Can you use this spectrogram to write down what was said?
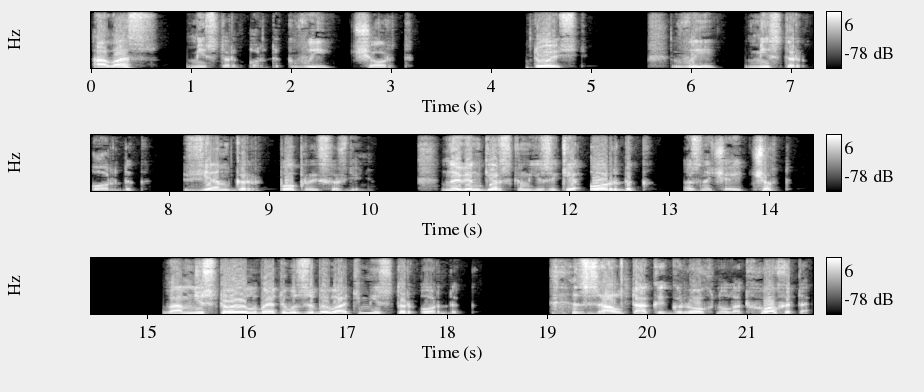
«А вас, мистер Ордок, вы черт. То есть вы, мистер Ордок, венгер по происхождению. На венгерском языке «ордок» означает «черт». Вам не стоило бы этого забывать, мистер Ордок. Зал так и грохнул от хохота.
